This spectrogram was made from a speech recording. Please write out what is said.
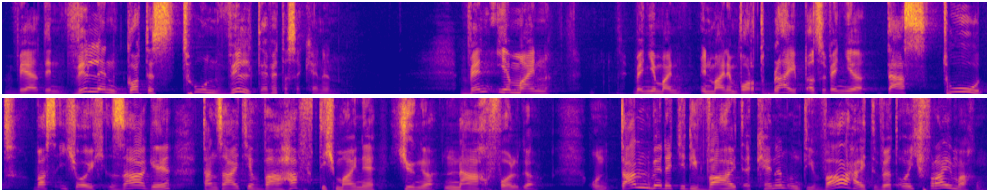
wer den Willen Gottes tun will, der wird das erkennen. Wenn ihr mein, wenn ihr mein, in meinem Wort bleibt, also wenn ihr das tut, was ich euch sage, dann seid ihr wahrhaftig meine Jünger, Nachfolger. Und dann werdet ihr die Wahrheit erkennen und die Wahrheit wird euch frei machen.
